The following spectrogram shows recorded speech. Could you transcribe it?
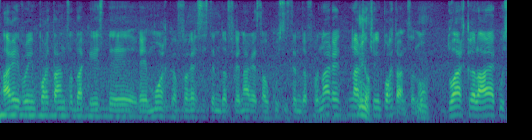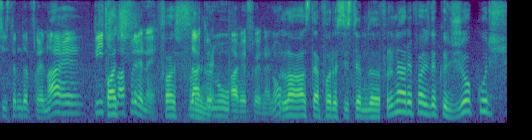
Are vreo importanță dacă este remorcă fără sistem de frânare sau cu sistem de frânare? Nu are Nu. nicio importanță, nu? Nu. Doar că la aia cu sistem de frânare pici Faci- la frene. faci frâne. Dacă nu are frene, nu? La astea fără sistem de frânare faci decât jocuri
